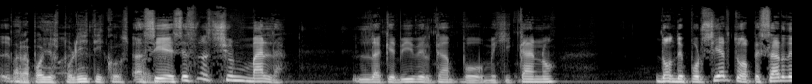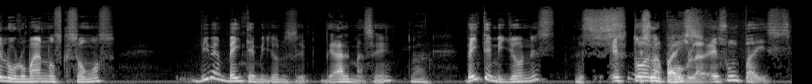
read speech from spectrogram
Eh, para apoyos políticos. Así es, es una acción mala la que vive el campo mexicano, donde por cierto, a pesar de lo urbanos que somos, viven 20 millones de, almas, ¿eh? Claro. 20 millones es, toda la población, es un país,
